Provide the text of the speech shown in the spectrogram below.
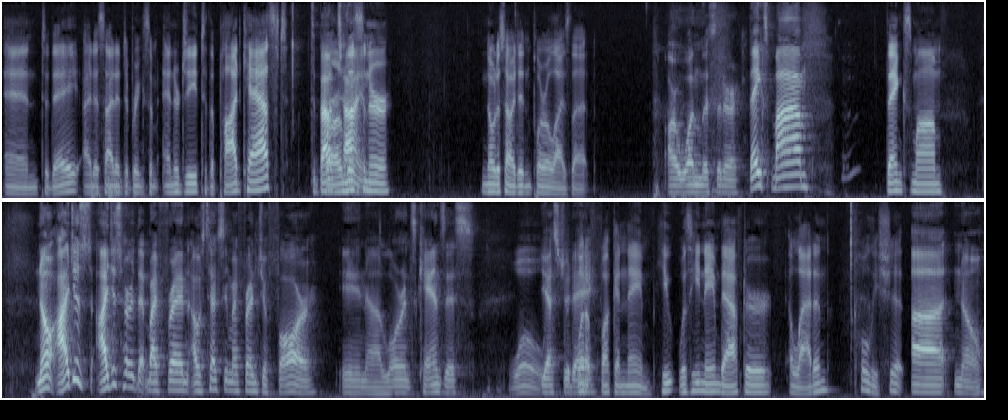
and today I decided to bring some energy to the podcast. it's about our time. listener, notice how I didn't pluralize that. Our one listener. Thanks, mom. Thanks, mom. No, I just I just heard that my friend. I was texting my friend Jafar in uh, Lawrence, Kansas. Whoa! Yesterday. what a fucking name. He was he named after Aladdin? Holy shit! Uh, no,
